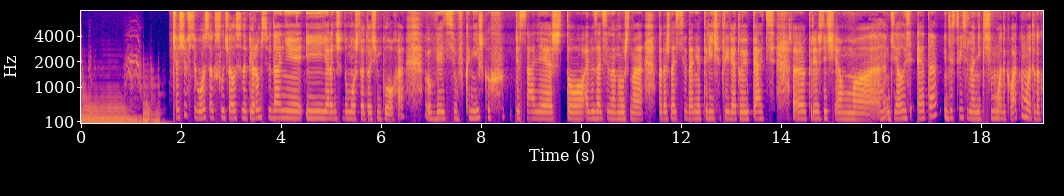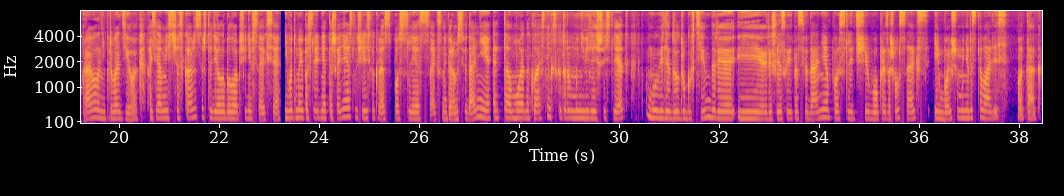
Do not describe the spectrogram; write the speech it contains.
Чаще всего секс случался на первом свидании, и я раньше думала, что это очень плохо. Ведь в книжках писали, что обязательно нужно подождать свидание 3-4, а то и 5, э, прежде чем э, делать это. И действительно, ни к чему адекватному это, как правило, не приводило. Хотя мне сейчас кажется, что дело было вообще не в сексе. И вот мои последние отношения случились как раз после секса на первом свидании. Это мой одноклассник, с которым мы не виделись 6 лет. Мы увидели друг друга в Тиндере и решили сходить на свидание, после чего произошел секс, и больше мы не расставались. Вот так.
